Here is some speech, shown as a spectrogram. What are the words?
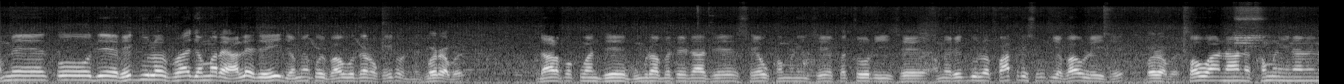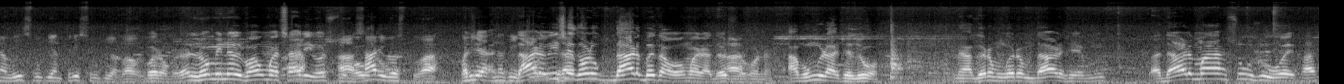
અમે તો જે રેગ્યુલર પ્રાઇસ અમારે હાલે છે એ જ. અમે કોઈ ભાવ વધારો કર્યો જ નથી. બરાબર. દાળ પકવાન છે ગુંગળા બટેટા છે સેવ ખમણી છે કચોરી છે. અમે રેગ્યુલર પાંત્રીસ રૂપિયા ભાવ લઈએ છે બરાબર. પૌવાના અને ખમણીના એના વીસ રૂપિયા ત્રીસ રૂપિયા ભાવ બરાબર. નોમિનલ ભાવમાં સારી વસ્તુ સારી વસ્તુ હા. ફરિયાદ નથી. દાળ વિશે થોડુંક દાળ બતાવો અમારા દર્શકોને. આ ભૂંગળા છે જુઓ. અને આ ગરમ ગરમ દાળ છે એમની. આ દાળમાં શું શું હોય ખાસ?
